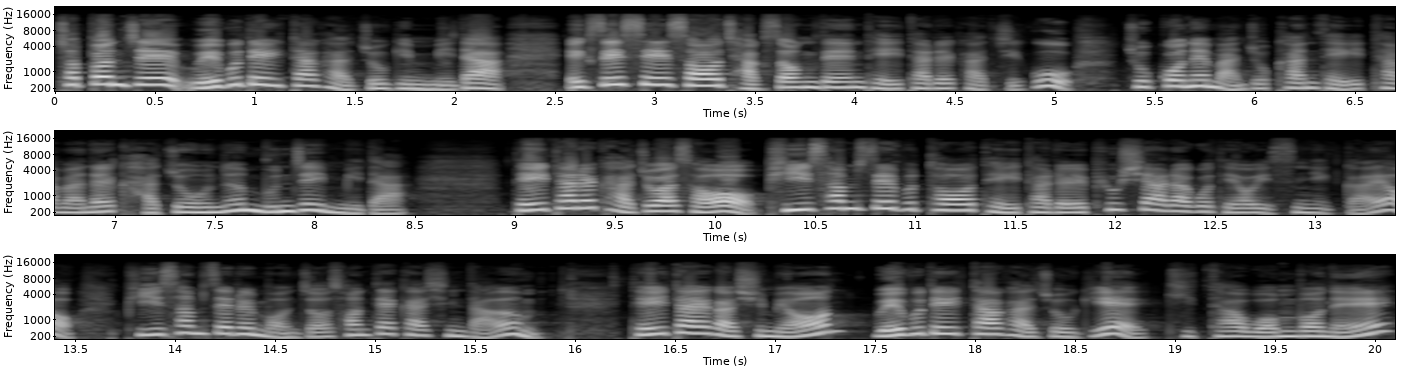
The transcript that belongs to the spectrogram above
첫 번째 외부 데이터 가져오기입니다. 엑세스에서 작성된 데이터를 가지고 조건에 만족한 데이터만을 가져오는 문제입니다. 데이터를 가져와서 B3셀부터 데이터를 표시하라고 되어 있으니까요. B3셀을 먼저 선택하신 다음 데이터에 가시면 외부 데이터 가져오기에 기타 원본의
